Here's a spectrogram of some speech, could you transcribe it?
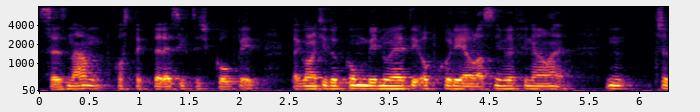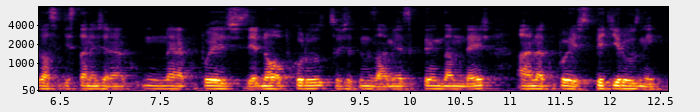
seznam kostek, které si chceš koupit, tak ono ti to kombinuje ty obchody a vlastně ve finále třeba se ti stane, že nenakupuješ z jednoho obchodu, což je ten záměr, se kterým tam jdeš, ale nakupuješ z pěti různých.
